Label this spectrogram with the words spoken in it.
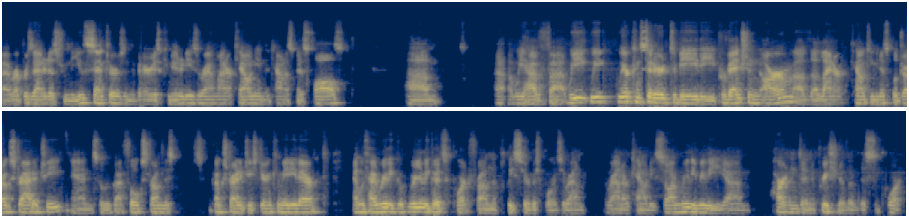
uh, representatives from the youth centers in the various communities around Lanark County and the town of Smiths Falls. Um, uh, we have uh, we we we are considered to be the prevention arm of the Lanark County Municipal Drug Strategy, and so we've got folks from this drug strategy steering committee there, and we've had really good, really good support from the police service boards around around our county. So I'm really really um, heartened and appreciative of this support.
